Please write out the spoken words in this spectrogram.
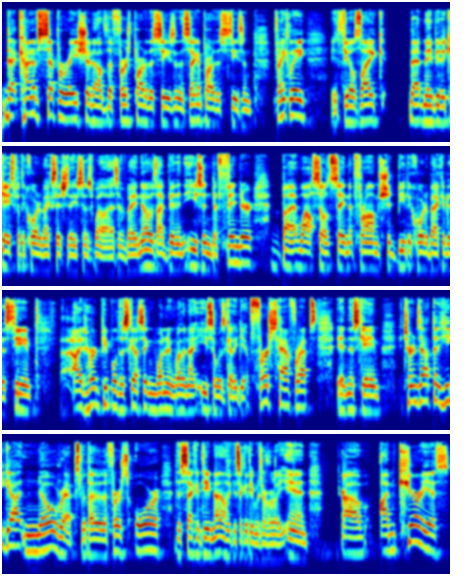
that kind of separation of the first part of the season, the second part of the season, frankly, it feels like that may be the case with the quarterback situation as well. As everybody knows, I've been an Eason defender, but while still saying that Fromm should be the quarterback of this team, I'd heard people discussing, wondering whether or not Eason was going to get first half reps in this game. It turns out that he got no reps with either the first or the second team. I don't think the second team was ever really in. Uh, I'm curious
